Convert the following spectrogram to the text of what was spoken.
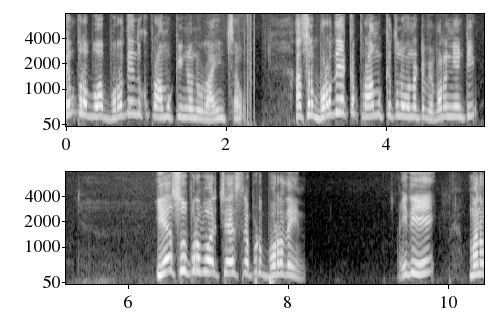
ఏం ప్రభు బురద ఎందుకు ప్రాముఖ్యంగా నువ్వు రాయించావు? అసలు బురద యొక్క ప్రాముఖ్యతలో ఉన్నట్టు వివరణ ఏంటి? యేసు ప్రభు వారు చేసినప్పుడు బురదైంది. ఇది మనం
